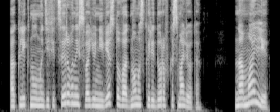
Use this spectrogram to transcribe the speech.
— окликнул модифицированный свою невесту в одном из коридоров космолета. На Малли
